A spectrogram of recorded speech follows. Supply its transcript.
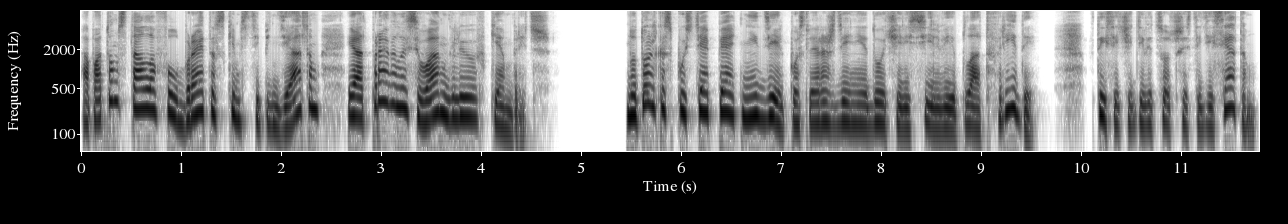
а потом стала фулбрайтовским стипендиатом и отправилась в Англию, в Кембридж но только спустя пять недель после рождения дочери Сильвии Плат Фриды в 1960-м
